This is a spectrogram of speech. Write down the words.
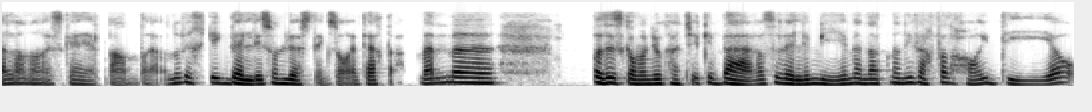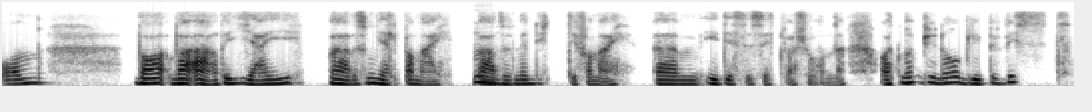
eller når jeg skal hjelpe andre. Nå virker jeg veldig sånn løsningsorientert, da. Men, eh, og det skal man jo kanskje ikke være så veldig mye, men at man i hvert fall har ideer om hva, hva er det jeg Hva er det som hjelper meg? Hva er det som er nyttig for meg um, i disse situasjonene? Og at man begynner å bli bevisst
